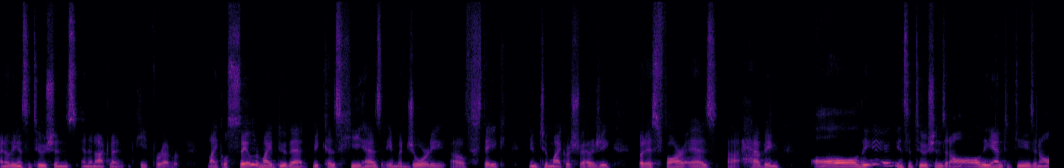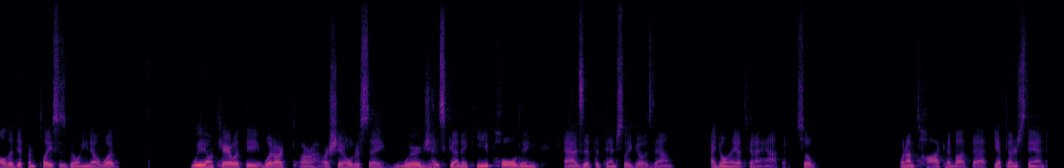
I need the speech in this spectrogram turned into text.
I know the institutions, and they're not going to keep forever. Michael Saylor might do that because he has a majority of stake into MicroStrategy. But as far as uh, having all the institutions and all the entities and all the different places going, you know what? We don't care what the what our, our, our shareholders say. We're just going to keep holding as it potentially goes down. I don't think that's going to happen. So when I'm talking about that, you have to understand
